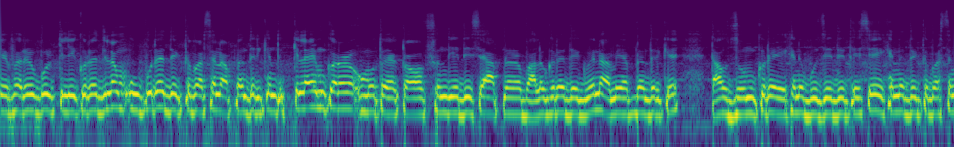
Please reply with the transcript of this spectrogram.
রেফারের উপর ক্লিক করে দিলাম। উপরে দেখতে পাচ্ছেন, আপনাদের কিন্তু ক্লাইম করার মতো একটা অপশন দিয়ে দিয়েছে। আপনারা ভালো করে দেখবেন, আমি আপনাদেরকে তাও জুম করে এখানে বুঝিয়ে দিতেছি। এখানে দেখতে পাচ্ছেন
